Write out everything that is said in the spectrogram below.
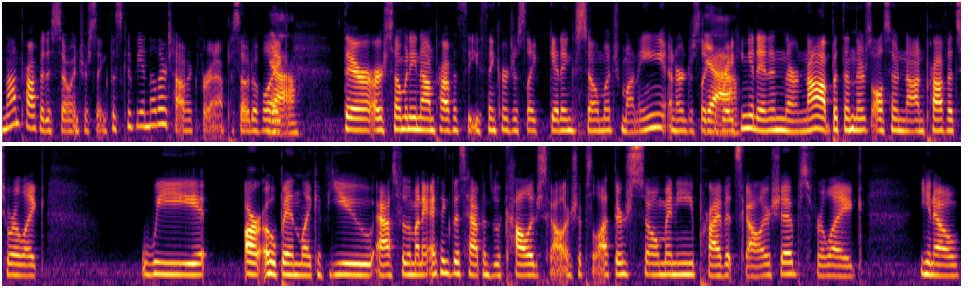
nonprofit is so interesting. This could be another topic for an episode of like yeah. There are so many nonprofits that you think are just like getting so much money and are just like Yeah. raking it in and they're not but then there's also nonprofits who are like we are open like if you ask for the money i think this happens with college scholarships a lot there's so many private scholarships for like you know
